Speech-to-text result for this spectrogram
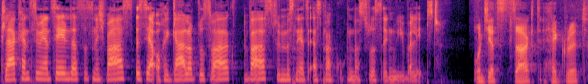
Klar kannst du mir erzählen, dass du es nicht warst. Ist ja auch egal, ob du es warst. Wir müssen jetzt erstmal gucken, dass du das irgendwie überlebst. Und jetzt sagt Hagrid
